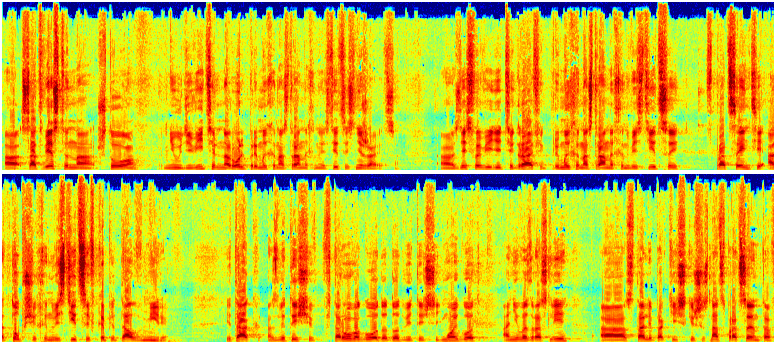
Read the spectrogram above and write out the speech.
А, соответственно, что неудивительно, роль прямых иностранных инвестиций снижается. А, здесь вы видите график прямых иностранных инвестиций в проценте от общих инвестиций в капитал в мире. Итак, с 2002 года до 2007 года они возросли, а, стали практически 16%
